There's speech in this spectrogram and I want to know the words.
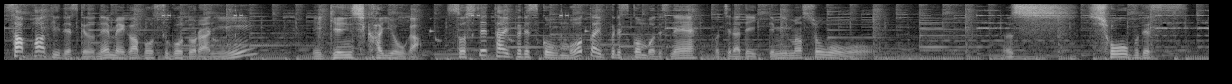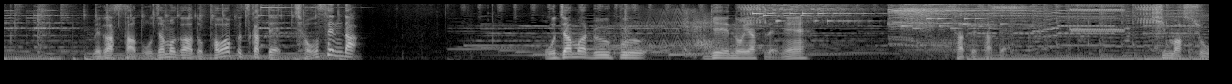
さあパーティーですけどね。メガボスゴドラに原始海洋画。そしてタイプレスコンボタイプレスコンボですね。こちらでいってみましょう。よし。勝負です。メガスターとお邪魔ガードパワーアップ使って挑戦だ。お邪魔ループゲーのやつだよね。さてさて。来ましょう。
